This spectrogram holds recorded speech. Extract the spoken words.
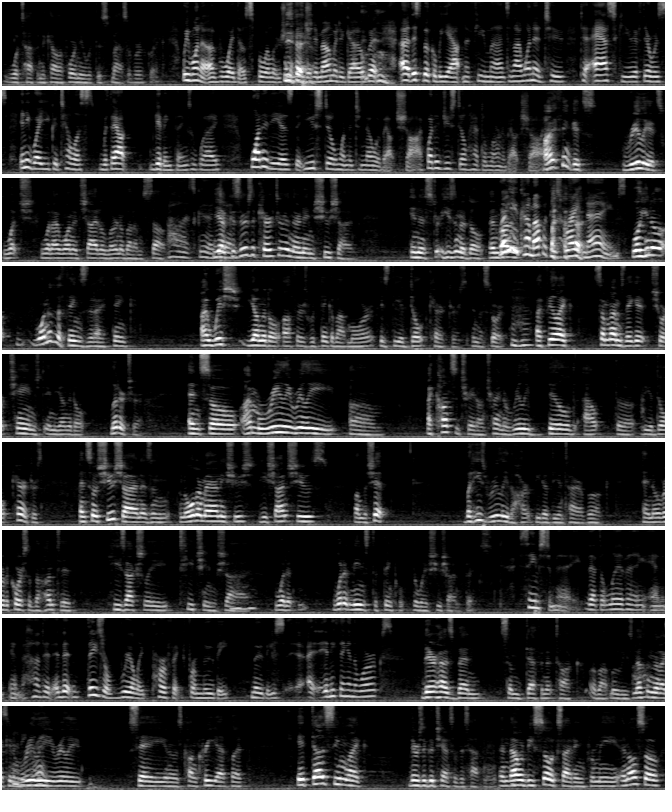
what's happened to California with this massive earthquake. We want to avoid those spoilers you Yeah, mentioned a moment ago, but uh, this book will be out in a few months, and I wanted to, to ask you if there was any way you could tell us, without giving things away, what it is that you still wanted to know about Shy. What did you still have to learn about Shy? I think it's really it's what sh- what I wanted Shy to learn about himself. oh, that's good. yeah, yes. because there's a character in there named Shoeshine. In a str- he's an adult, and Where do the- you come up with these great names? Well, you know, one of the things that I think I wish young adult authors would think about more is the adult characters in the story. I feel like sometimes they get shortchanged in young adult literature. And so I'm really, really, um, I concentrate on trying to really build out the, the adult characters. And so Shoeshine is an, an older man, he, shoes, he shines shoes on the ship but he's really the heartbeat of the entire book. And over the course of The Hunted, he's actually teaching Shy mm-hmm. what it what it means to think the way Shoeshine thinks. Seems to me that the living and, and the hunted that these are really perfect for movie movies. Anything in the works? There has been some definite talk about movies. Nothing oh, that I can really, great. really say, you know, is concrete yet, but it does seem like there's a good chance of this happening. And that would be so exciting for me. And also,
